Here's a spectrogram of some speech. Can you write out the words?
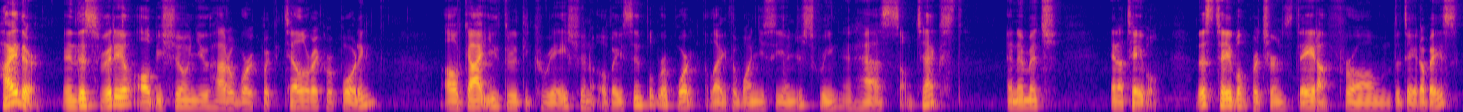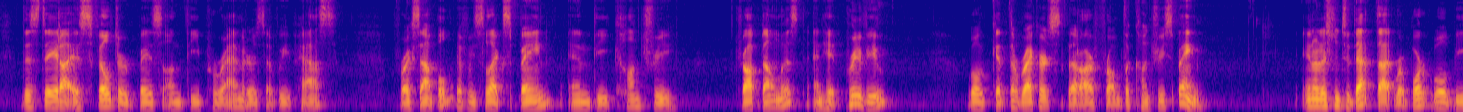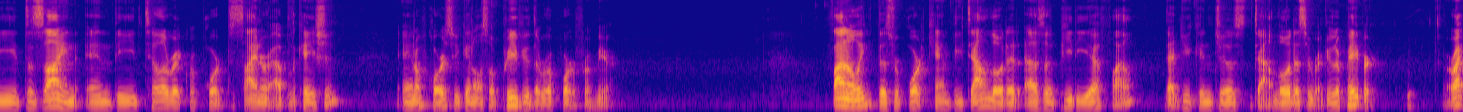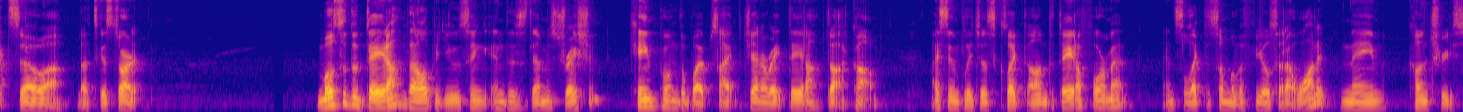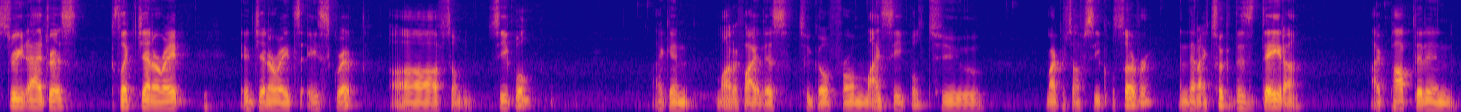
Hi there! In this video, I'll be showing you how to work with Telerik reporting. I'll guide you through the creation of a simple report like the one you see on your screen. It has some text, an image, and a table. This table returns data from the database. This data is filtered based on the parameters that we pass. For example, if we select Spain in the country drop-down list and hit preview, we'll get the records that are from the country Spain. In addition to that, that report will be designed in the Telerik Report Designer application. And of course, you can also preview the report from here. Finally, this report can be downloaded as a PDF file that you can just download as a regular paper. All right, so uh, let's get started. Most of the data that I'll be using in this demonstration came from the website generatedata.com. I simply just clicked on the data format and selected some of the fields that I wanted, name, country, street address, click generate. It generates a script of some SQL. I can modify this to go from MySQL to Microsoft SQL Server. And then I took this data, I popped it in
